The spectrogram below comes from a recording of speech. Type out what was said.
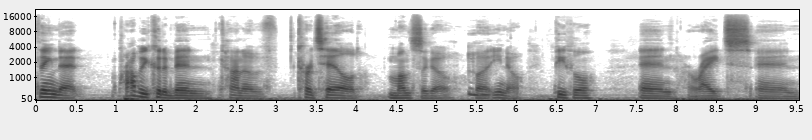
thing that probably could have been kind of curtailed months ago, mm-hmm. but you know people and rights and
